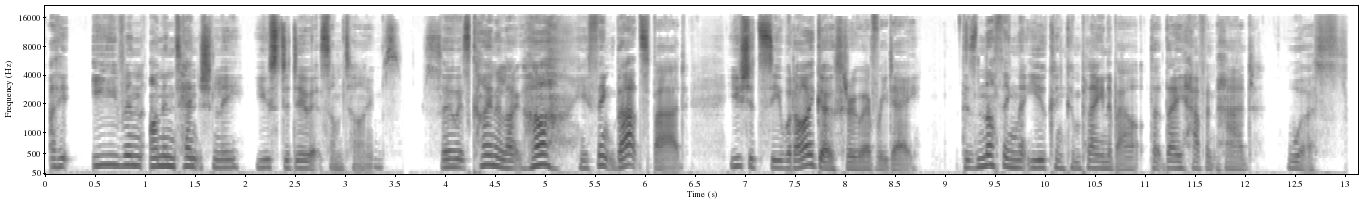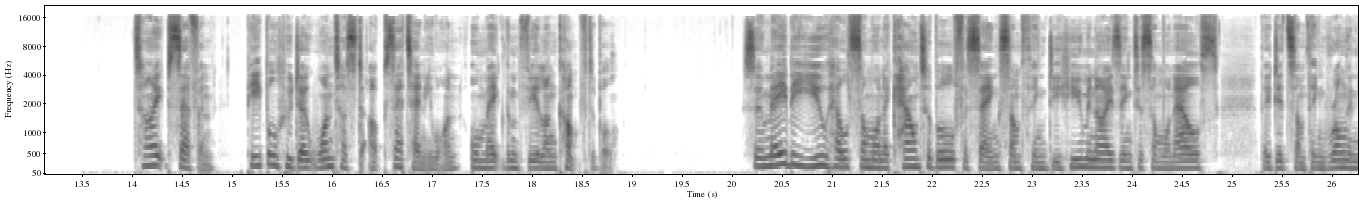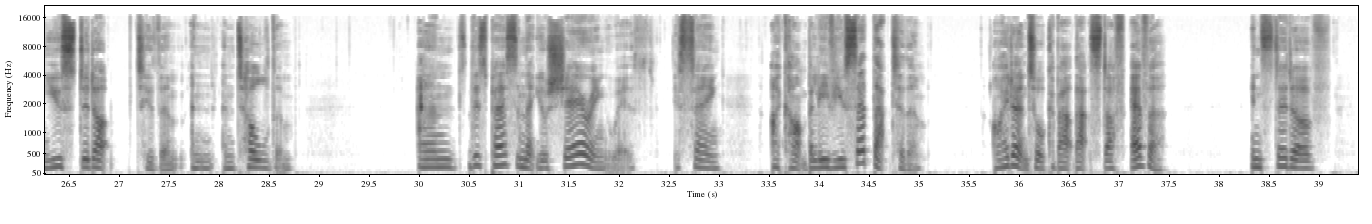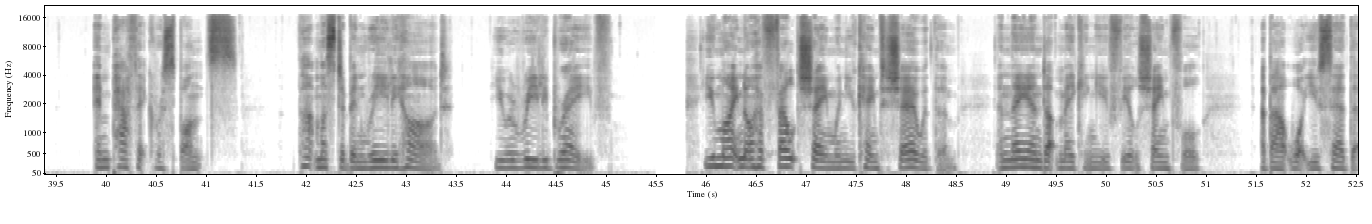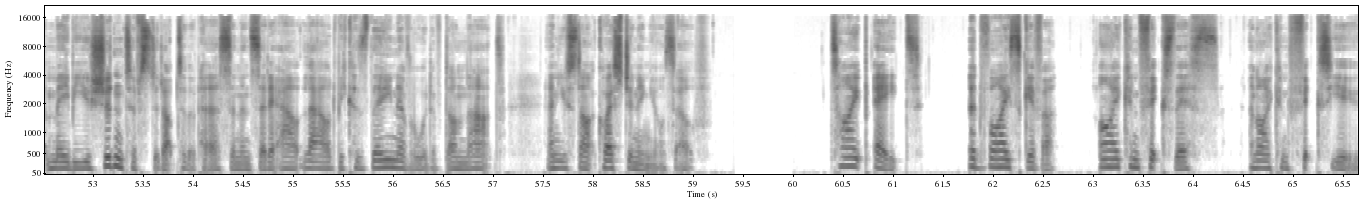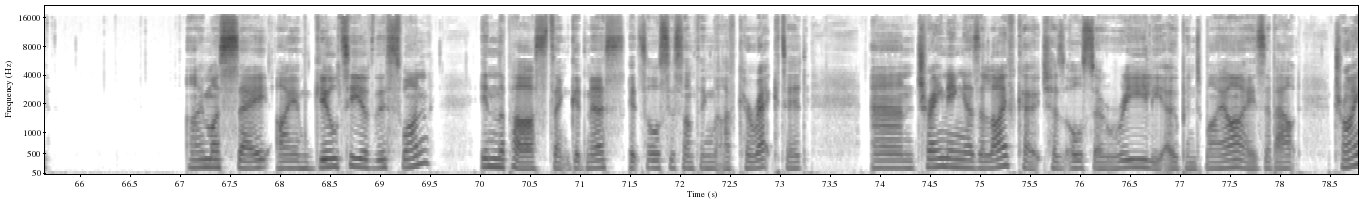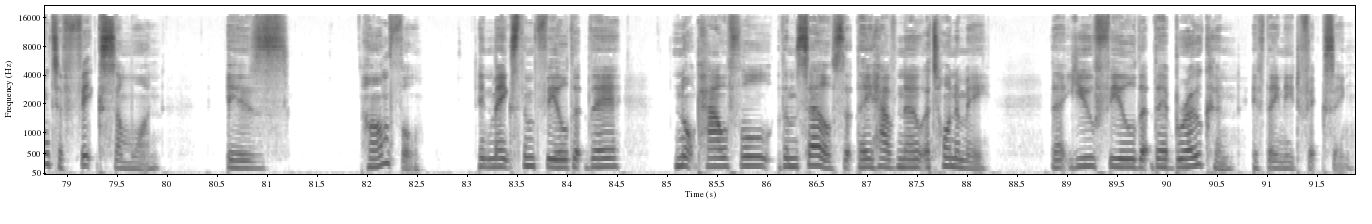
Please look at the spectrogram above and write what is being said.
I even unintentionally used to do it sometimes. So it's kind of like, huh, you think that's bad? You should see what I go through every day. There's nothing that you can complain about that they haven't had worse. Type 7 people who don't want us to upset anyone or make them feel uncomfortable. So maybe you held someone accountable for saying something dehumanizing to someone else, they did something wrong, and you stood up to them and, and told them. And this person that you're sharing with is saying, I can't believe you said that to them. I don't talk about that stuff ever instead of empathic response, that must have been really hard. You were really brave. You might not have felt shame when you came to share with them, and they end up making you feel shameful about what you said that maybe you shouldn't have stood up to the person and said it out loud because they never would have done that, and you start questioning yourself. Type 8 Advice giver. I can fix this, and I can fix you. I must say, I am guilty of this one. In the past, thank goodness. It's also something that I've corrected. And training as a life coach has also really opened my eyes about trying to fix someone is harmful. It makes them feel that they're not powerful themselves, that they have no autonomy, that you feel that they're broken if they need fixing.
